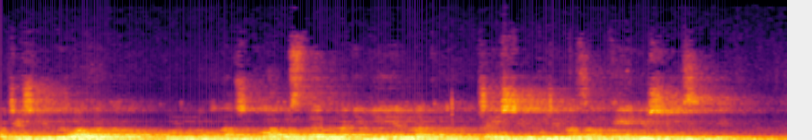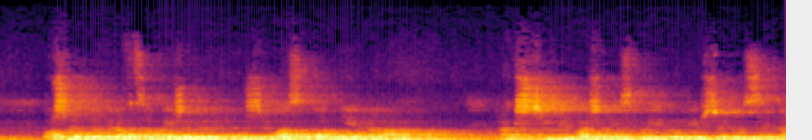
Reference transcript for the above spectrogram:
odzież nie była taka ogólna, znaczy była dostępna, niemniej jednak częściej ludzie na zamówienie szyli sobie. Poszedł do Krawcowej, żeby mu spodnie na, na krzciny właśnie swojego pierwszego syna.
